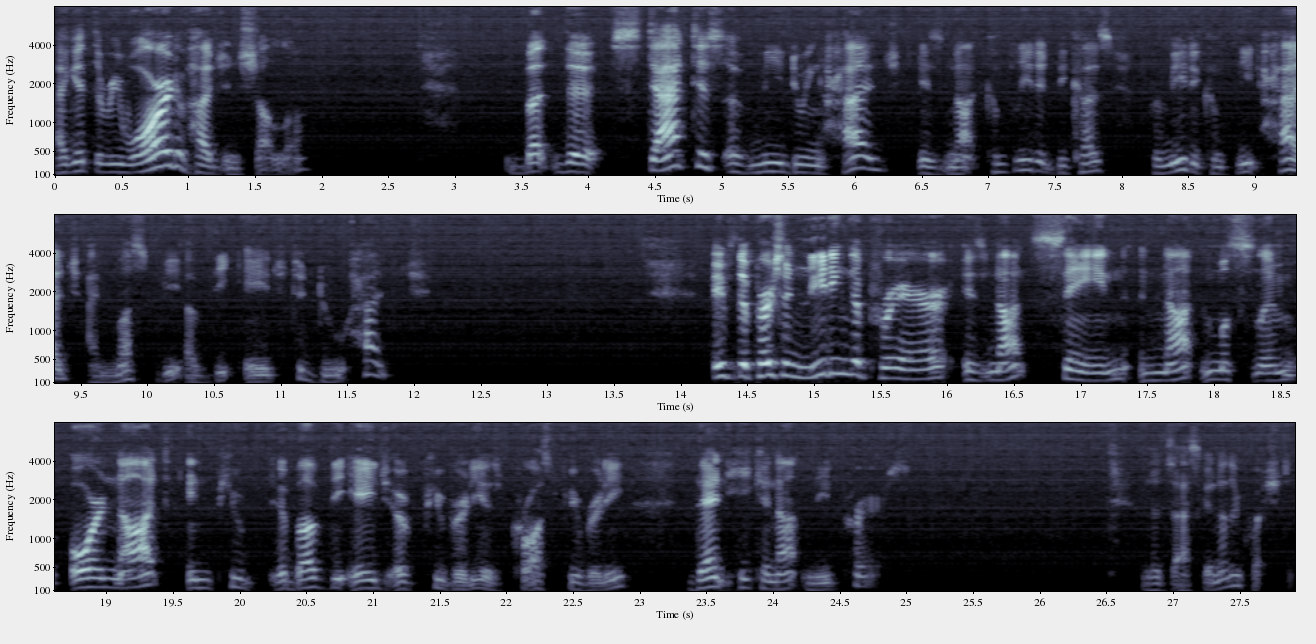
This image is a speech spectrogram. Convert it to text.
I get the reward of Hajj, inshallah. But the status of me doing Hajj is not completed because for me to complete Hajj, I must be of the age to do Hajj. If the person leading the prayer is not sane, not Muslim, or not in above the age of puberty, has crossed puberty, then he cannot lead prayers. Let's ask another question.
